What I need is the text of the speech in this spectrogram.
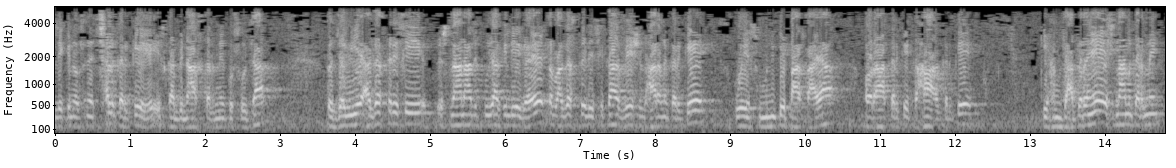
लेकिन उसने छल करके इसका विनाश करने को सोचा। तो जब ये अगस्त ऋषि स्नान आदि पूजा के लिए गए, तब अगस्त ऋषि का वेश धारण करके वो इस मुनि के पास आया और आकर के कहा, आकर के कि हम जाते रहे स्नान करने।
